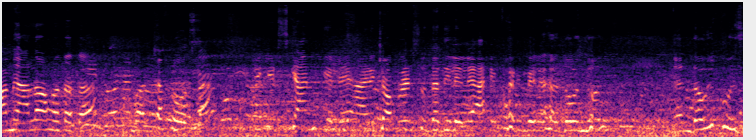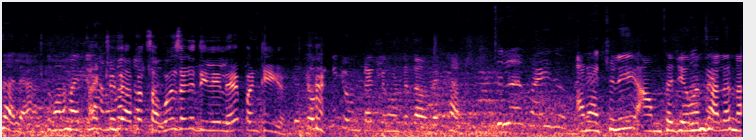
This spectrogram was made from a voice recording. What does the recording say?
आम्ही आलो आहोत आता वरच्या फ्लोअरला तिकीट स्कॅन केले आणि चॉकलेटसुद्धा दिलेले आहे परिबेला दोन दोन. आणि दोघी खुश झाल्या. तुम्हाला माहिती ॲक्च्युली आता दिलेलं आहे पण ठीक आहे. घेऊन टाकले म्हणतात जाऊ दे खा. आणि ॲक्च्युली आमचं जेवण झालं ना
